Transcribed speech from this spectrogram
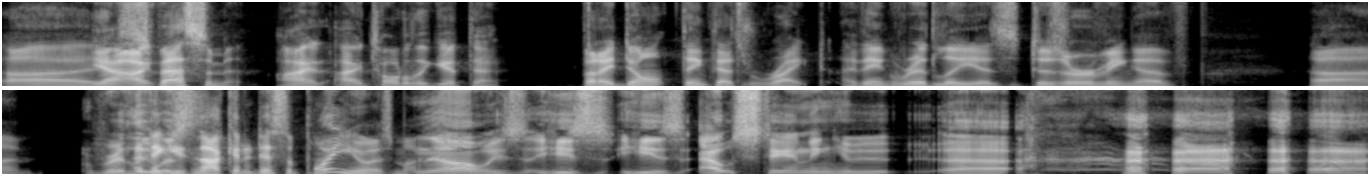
uh Yeah, I- specimen. I I totally get that. But I don't think that's right. I think Ridley is deserving of um Ridley I think was, he's not going to disappoint you as much. No, he's he's he's outstanding. He uh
